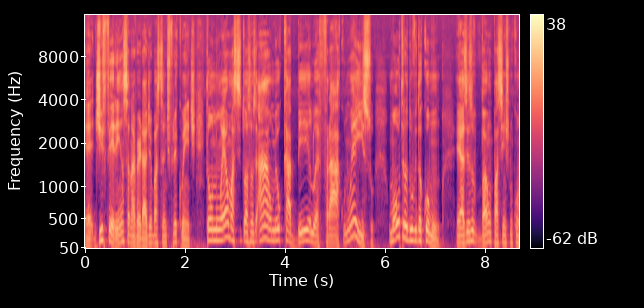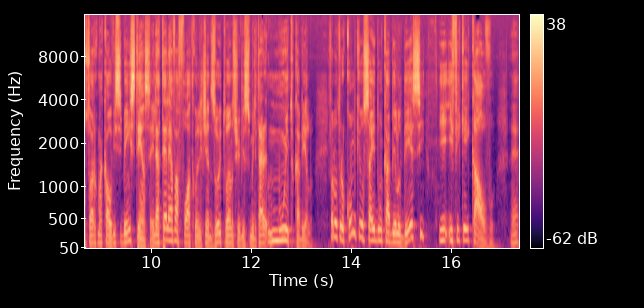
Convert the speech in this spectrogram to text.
é, diferença, na verdade, é bastante frequente. Então não é uma situação assim, ah, o meu cabelo é fraco. Não é isso. Uma outra dúvida comum é, às vezes, vai um paciente no consultório com uma calvície bem extensa. Ele até leva foto quando ele tinha 18 anos, serviço militar, muito cabelo. Ele falou, doutor, como que eu saí de um cabelo desse e, e fiquei calvo? Né?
